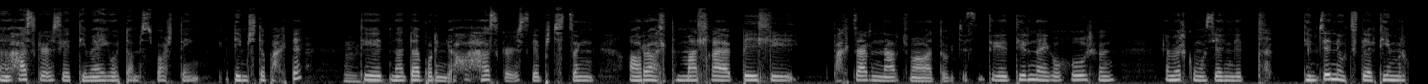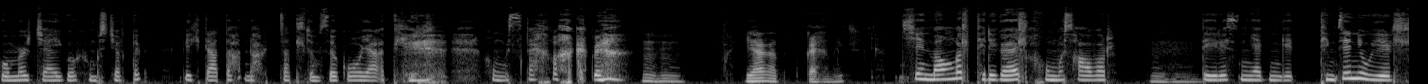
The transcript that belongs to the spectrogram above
Huskers гэдэг тийм айгу том спортын дэмждэг багтай. Тэгээд надад бүр ингээ Huskers гэж бичсэн ороолт малгай бэли багцаар нь авч маваад өгчээсэн. Тэгээд тэр нь айгу хөөхөн Америк хүмүүс яг ингээд тэмцээний үедээ яг тиймэрхүү мерч айгу хүмүүс ч явдаг. Би ихтэй одоо ногт задлж өмсөөгүй яагаад тэгэхээр хүмүүс гайх байхгүй. Аа. Яагаад гайх нь гэж? Жишээ нь Монгол тэрийг ойлгох хүмүүс хавар. Аа. Дээрээс нь яг ингээд тэмцээний үеэр л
